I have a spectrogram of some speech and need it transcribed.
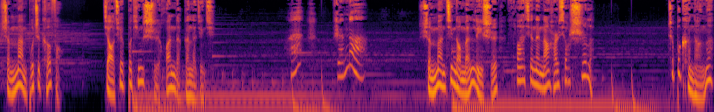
沈曼不置可否，脚却不听使唤的跟了进去。啊，人呢？沈曼进到门里时。发现那男孩消失了，这不可能啊！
